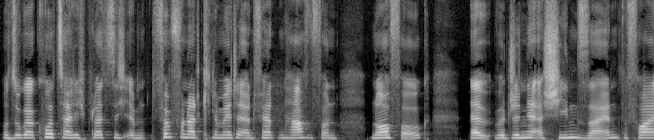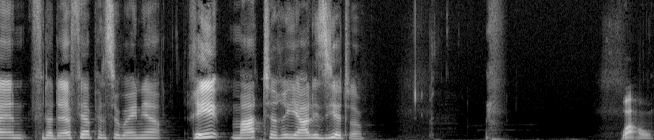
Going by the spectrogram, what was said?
und sogar kurzzeitig plötzlich im 500 Kilometer entfernten Hafen von Norfolk, äh, Virginia, erschienen sein, bevor er in Philadelphia, Pennsylvania rematerialisierte. wow.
